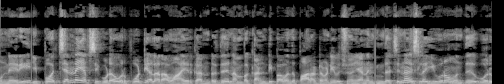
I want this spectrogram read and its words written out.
முன்னேறி இப்போ சென்னை எஃப்சி கூட ஒரு போட்டியாளராகவும் ஆயிருக்காருன்றது நம்ம கண்டிப்பா வந்து பாராட்ட வேண்டிய விஷயம். ஏன்னா இந்த சின்ன வயசுல இவரும் வந்து ஒரு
